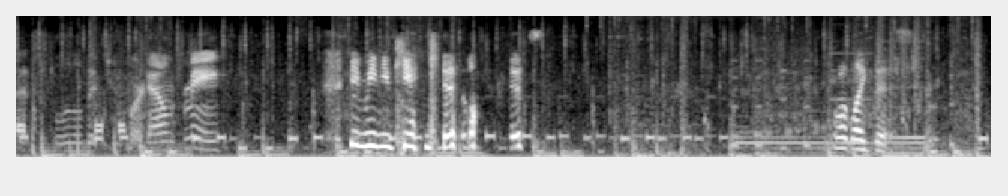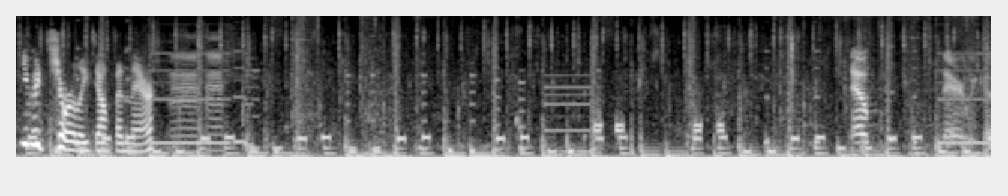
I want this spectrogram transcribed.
That's a little bit too far down for me. You mean you can't get it like this? What, like this? You could surely jump in there. Nope. There we go.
